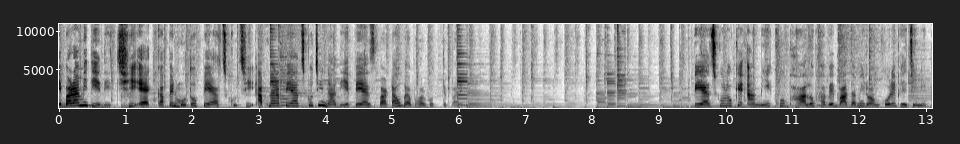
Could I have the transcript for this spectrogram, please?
এবার আমি দিয়ে দিচ্ছি এক কাপের মতো পেঁয়াজ কুচি। আপনারা পেঁয়াজ কুচি না দিয়ে পেঁয়াজ বাটাও ব্যবহার করতে পারেন। পেঁয়াজগুলোকে আমি খুব ভালোভাবে বাদামি রং করে ভেজে নিব।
